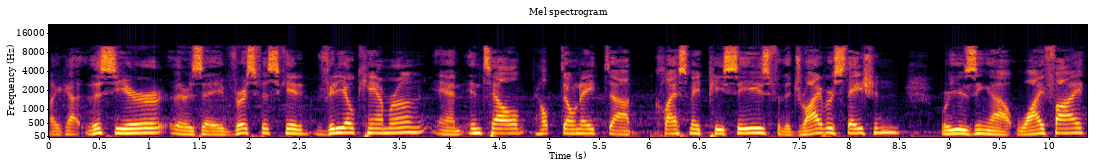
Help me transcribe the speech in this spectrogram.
Like uh, this year, there's a very sophisticated video camera, and Intel helped donate uh, classmate PCs for the driver station. We're using uh, Wi-Fi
